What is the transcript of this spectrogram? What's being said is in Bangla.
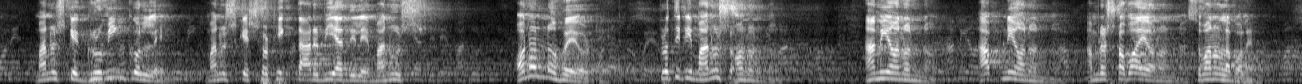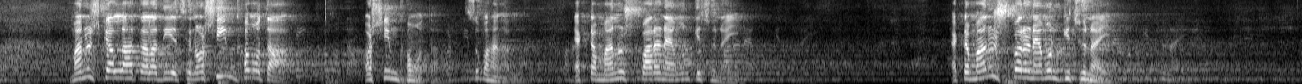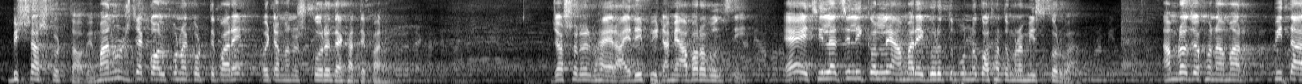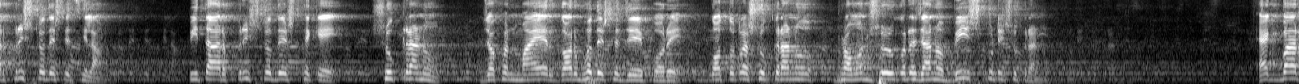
মানুষকে গ্রুমিং করলে, মানুষকে সঠিক তারবিয়া দিলে মানুষ অনন্য হয়ে ওঠে। প্রতিটি মানুষ অনন্য। আমি অনন্য, আপনি অনন্য, আমরা সবাই অনন্য, সুবহানাল্লাহ বলেন। মানুষকে আল্লাহ তালা দিয়েছেন অসীম ক্ষমতা অসীম ক্ষমতা সুবাহান আল্লাহ একটা মানুষ পারে না এমন কিছু নাই। একটা মানুষ পারে না এমন কিছু নাই। বিশ্বাস করতে হবে। মানুষ যা কল্পনা করতে পারে, ওইটা মানুষ করে দেখাতে পারে। যশোরের ভাইয়ের আই রিপিট আমি আবারও বলছি, এই চিলাচিলি করলে আমার এই গুরুত্বপূর্ণ কথা তোমরা মিস করবা। আমরা যখন আমার পিতার পৃষ্ঠদেশে ছিলাম, পিতার পৃষ্ঠদেশ থেকে শুক্রাণু যখন মায়ের গর্ভদেশে যেয়ে পড়ে, কতটা শুক্রাণু ভ্রমণ শুরু করে জানো? বিশ কোটি শুক্রাণু। একবার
